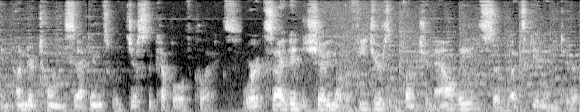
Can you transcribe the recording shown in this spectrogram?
in under 20 seconds with just a couple of clicks. We're excited to show you all the features and functionality, so let's get into it.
